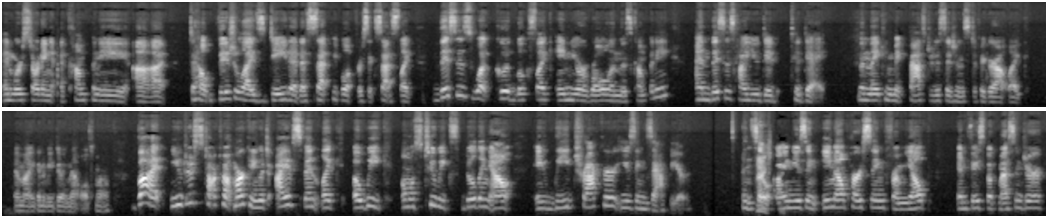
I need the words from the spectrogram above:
and we're starting a company uh, to help visualize data to set people up for success. Like, this is what good looks like in your role in this company, and this is how you did today. Then they can make faster decisions to figure out, like, am I going to be doing that well tomorrow? But you just talked about marketing, which I have spent like a week, almost two weeks, building out a lead tracker using Zapier. And so Nice. I'm using email parsing from Yelp and Facebook Messenger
